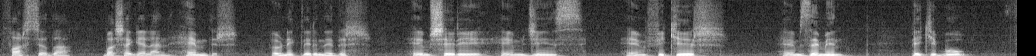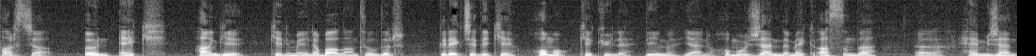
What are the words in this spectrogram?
Farsça'da başa gelen hemdir. Örnekleri nedir? Hemşeri, hem cins, hem fikir, hem zemin. Peki bu Farsça ön ek hangi kelimeyle bağlantılıdır? Grekçedeki homo keküyle değil mi? Yani homojen demek aslında e, hemjen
